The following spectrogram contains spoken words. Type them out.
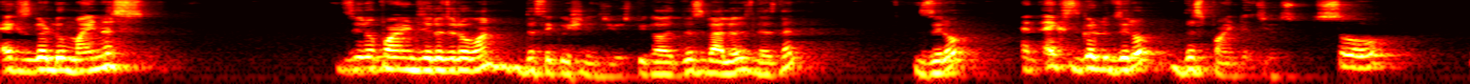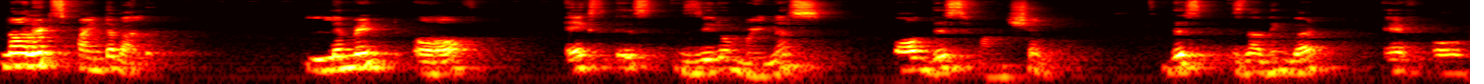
x equal to minus 0.001 this equation is used because this value is less than 0 and x is equal to 0 this point is used. So now let's find the value. Limit of x is 0 minus of this function. This is nothing but f of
